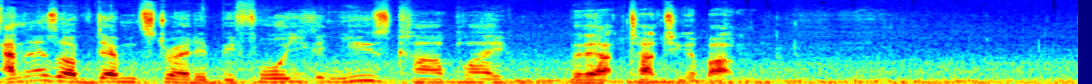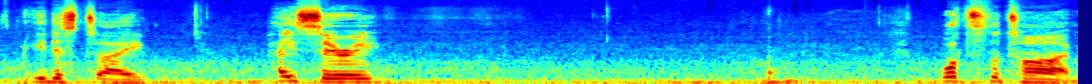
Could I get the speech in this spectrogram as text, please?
And as I've demonstrated before, you can use CarPlay without touching a button you just say, hey Siri, what's the time?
